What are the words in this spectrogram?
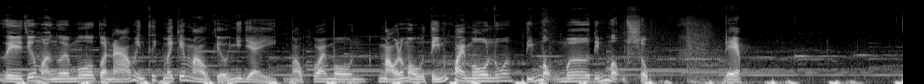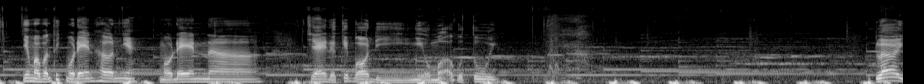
Gì chứ mọi người mua quần áo mình thích mấy cái màu kiểu như vậy. Màu khoai môn màu đó màu tím khoai môn đúng không? Tím mộng mơ tím mộng sục đẹp. Nhưng mà vẫn thích màu đen hơn nha. Màu đen uh, che được cái body nhiều mỡ của tôi lên.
